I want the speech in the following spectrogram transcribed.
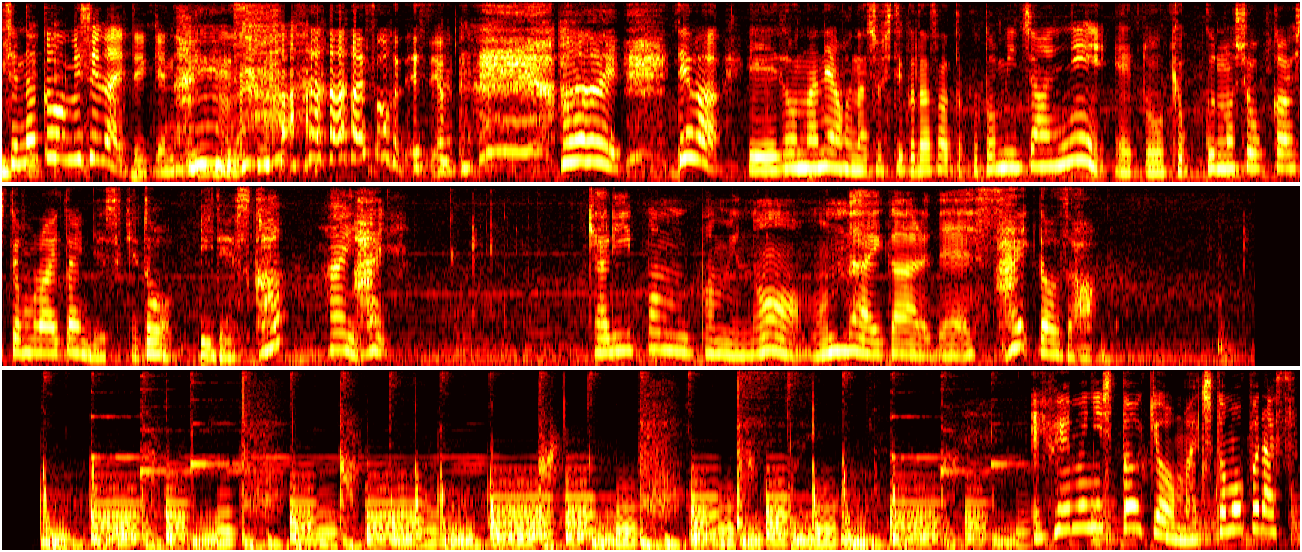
背中を見せないといけないです、そうですよね。はい。では、えー、そんなねお話をしてくださったことみちゃんに、えーと、と曲の紹介してもらいたいんですけどいいですか？はい、はいキャリーパムパムの問題ガールです。はいどうぞ。FM 西東京まちともプラス。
